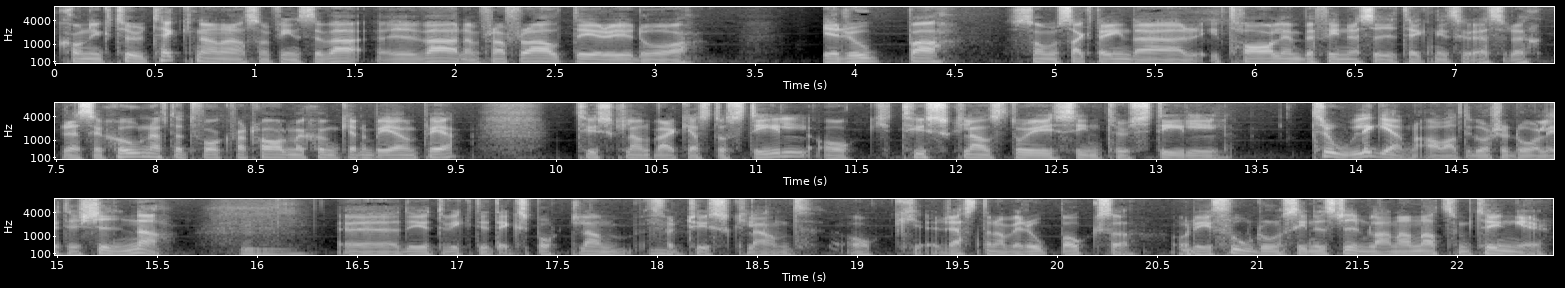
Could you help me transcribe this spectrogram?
konjunkturtecknarna som finns i, vä- i världen, framförallt är det ju då Europa som saktar in där. Italien befinner sig i teknisk rece- recession efter två kvartal med sjunkande BNP. Tyskland verkar stå still och Tyskland står i sin tur still troligen av att det går så dåligt i Kina. Eh, Det är ett viktigt exportland för Tyskland och resten av Europa också. Och det är fordonsindustrin bland annat som tynger.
